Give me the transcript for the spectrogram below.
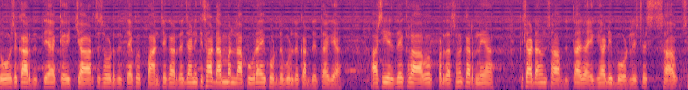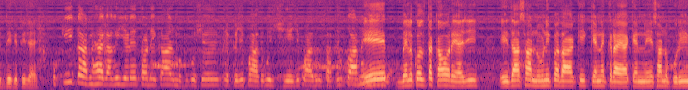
2 'ਚ ਕਰ ਦਿੱਤੇ ਆ ਕੋਈ 4 'ਚ ਸੁੱਟ ਦਿੱਤੇ ਆ ਕੋਈ 5 'ਚ ਕਰ ਦਿੱਤੇ ਜਾਣੀ ਕਿ ਸਾਡਾ ਮਹੱਲਾ ਪੂਰਾ ਹੀ ਖੁਰਦ ਬੁਰਦ ਕਰ ਦਿੱਤਾ ਗਿਆ। ਅਸੀਂ ਇਸ ਦੇ ਖਿਲਾਫ ਪ੍ਰਦਰਸ਼ਨ ਕਰਨੇ ਆ ਕਿ ਸਾਡਾ ਇਨਸਾਫ ਦਿੱਤਾ ਜਾਏ ਕਿ ਸਾਡੀ ਵੋਟ ਲਿਸਟ ਸਾਫ਼ ਸਿੱਧੀ ਕੀਤੀ ਜਾਏ। ਉਹ ਕੀ ਕਾਰਨ ਹੈਗਾ ਕਿ ਜਿਹੜੇ ਤੁਹਾਡੇ ਘਰ ਮੱਕੀ ਕੁਛ ਇੱਕ ਚ ਪਾ ਤੇ ਕੋਈ 6 ਚ ਪਾ ਤੇ ਕੋਈ 7 ਉਹ ਕਾਰਨ ਕੀ ਇਹ ਹੈਗਾ? ਬਿਲਕੁਲ ਧੱਕਾ ਹੋ ਰਿਹਾ ਜੀ। ਇਹਦਾ ਸਾਨੂੰ ਵੀ ਨਹੀਂ ਪਤਾ ਕਿ ਕਿੰਨ ਕਰਾਇਆ ਕਿੰਨੇ ਸਾਨੂੰ ਪੂਰੀ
